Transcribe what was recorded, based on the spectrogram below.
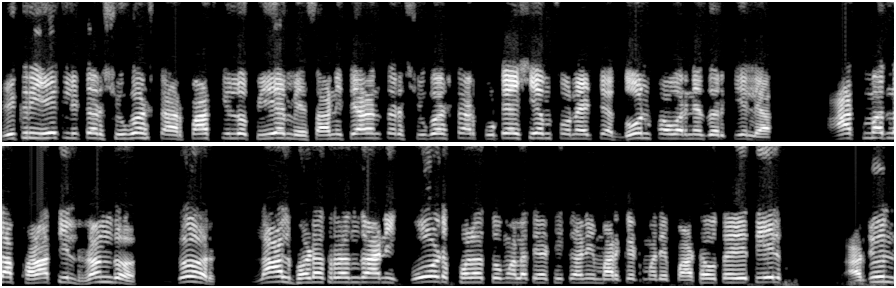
एकरी एक लिटर शुगर स्टार पाच किलो पी एम एस आणि त्यानंतर शुगर स्टार पोटॅशियम सोनाईटच्या दोन फवारण्या जर केल्या आतमधला फळातील रंग गर लाल भडक रंग आणि गोड फळं तुम्हाला त्या ठिकाणी मार्केटमध्ये पाठवता येतील. अजून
